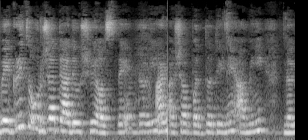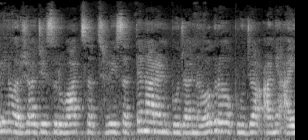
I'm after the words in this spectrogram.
वेगळीच ऊर्जा त्या दिवशी असते. आणि अशा पद्धतीने आम्ही नवीन वर्षाची सुरुवात श्री सत्यनारायण पूजा नवग्रह पूजा आणि आई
